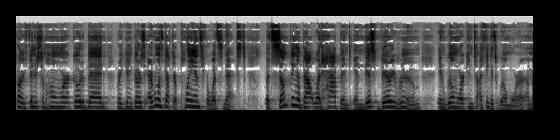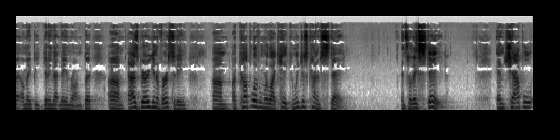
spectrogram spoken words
probably finish some homework, go to bed. We're going to go to, everyone's got their plans for what's next. But something about what happened in this very room in Wilmore, I think it's Wilmore. I, I, might, be getting that name wrong. But um, Asbury University, um, a couple of them were like, hey, can we just kind of stay? And so they stayed. And chapel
